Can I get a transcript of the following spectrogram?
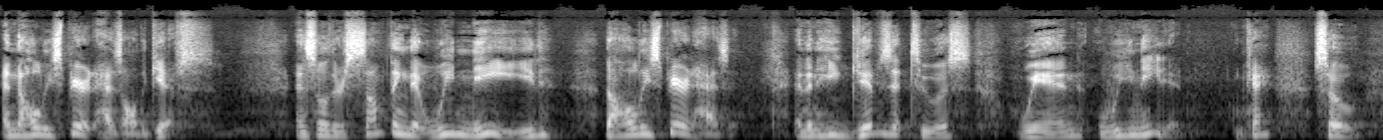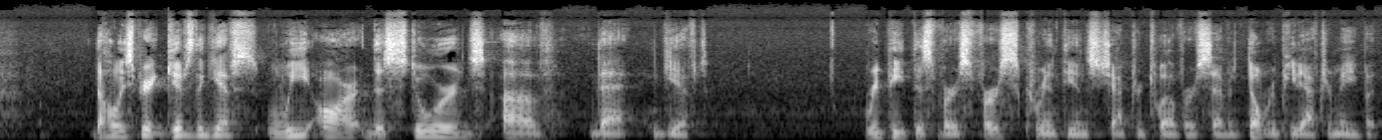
And the Holy Spirit has all the gifts. And so there's something that we need, the Holy Spirit has it. And then He gives it to us when we need it. Okay? So the Holy Spirit gives the gifts. We are the stewards of that gift repeat this verse 1 corinthians chapter 12 verse 7 don't repeat after me but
